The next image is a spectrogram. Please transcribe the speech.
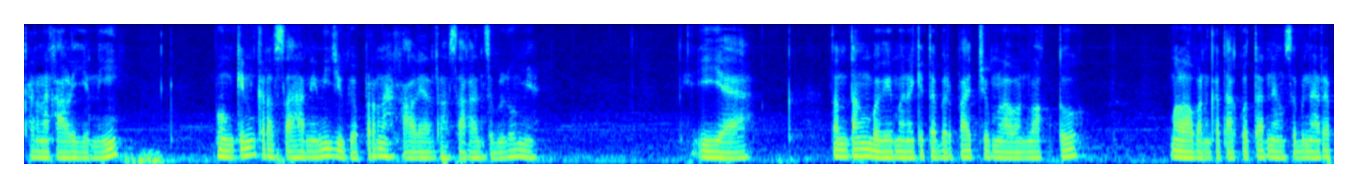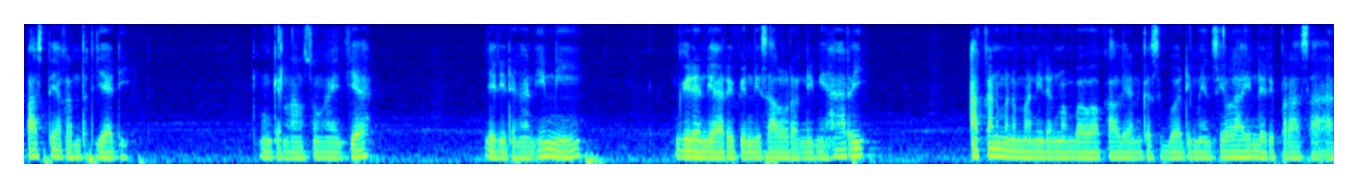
Karena kali ini, Mungkin keresahan ini juga pernah kalian rasakan sebelumnya. Iya, tentang bagaimana kita berpacu melawan waktu, melawan ketakutan yang sebenarnya pasti akan terjadi. Mungkin langsung aja. Jadi dengan ini, gue dan diarifin di saluran dini hari akan menemani dan membawa kalian ke sebuah dimensi lain dari perasaan.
